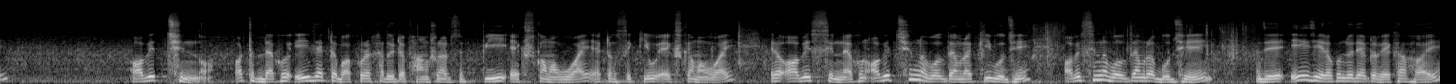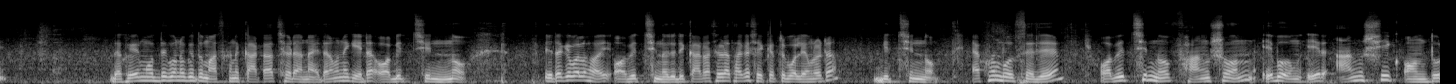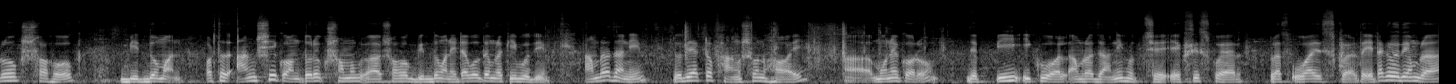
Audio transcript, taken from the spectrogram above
অবিচ্ছিন্ন। অর্থাৎ দেখো এই যে একটা বক্ররেখা দুইটা ফাংশন হচ্ছে পি এক্স কমা ওয়াই একটা হচ্ছে কিউ এক্স কমা ওয়াই এটা অবিচ্ছিন্ন। এখন অবিচ্ছিন্ন বলতে আমরা কি বুঝি? অবিচ্ছিন্ন বলতে আমরা বুঝি যে এই যে এরকম যদি একটা রেখা হয়, দেখো এর মধ্যে কোনো কিন্তু মাঝখানে কাটা ছেঁড়া নাই, তার মানে কি এটা অবিচ্ছিন্ন। এটাকে বলা হয় অবিচ্ছিন্ন। যদি কাটা ছেঁড়া থাকে, সেক্ষেত্রে বলি আমরা এটা বিচ্ছিন্ন। এখন বলছে যে, অবিচ্ছিন্ন ফাংশন এবং এর আংশিক অন্তরক সহক বিদ্যমান। অর্থাৎ আংশিক অন্তরক সহক বিদ্যমান, এটা বলতে আমরা কি বুঝি? আমরা জানি, যদি একটা ফাংশন হয় মনে করো যে পি ইকুয়াল আমরা জানি হচ্ছে X square plus Y square তো এটাকে যদি আমরা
